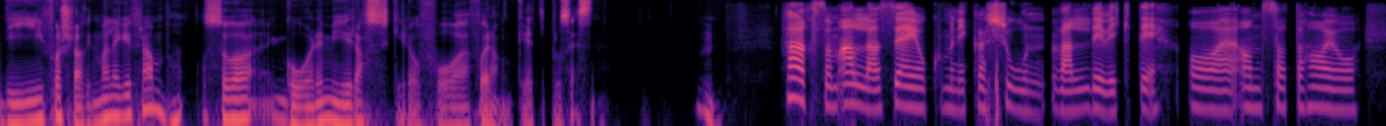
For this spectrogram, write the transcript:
de forslagene man legger fram. Og så går det mye raskere å få forankret prosessen. Mm. Her som ellers er jo kommunikasjon veldig viktig, og ansatte har jo Eh,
